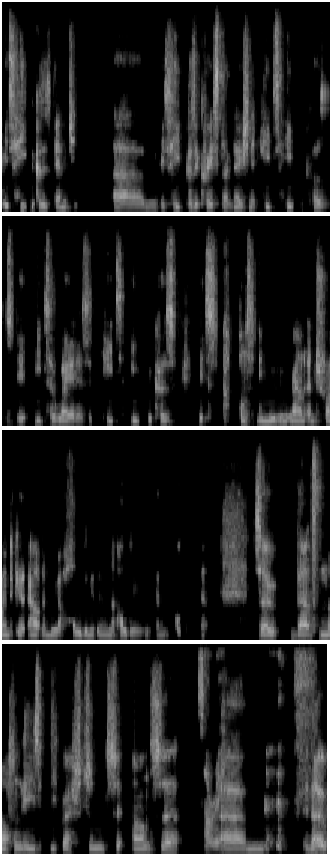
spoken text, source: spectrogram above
It's heat because it's energy. Um, it's heat because it creates stagnation. It heats heat because it eats away at us. It heats heat because it's constantly moving around and trying to get out, and we are holding it down and holding it down and holding it down. So that's not an easy question to answer. Sorry. Um, no,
